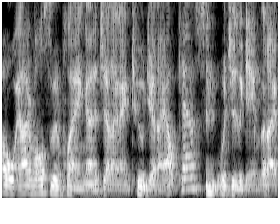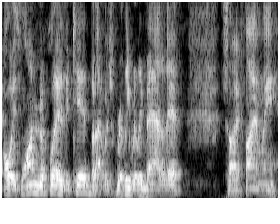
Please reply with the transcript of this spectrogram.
Oh, and I've also been playing uh, Jedi Knight 2 Jedi Outcast, Mm. which is a game that I always wanted to play as a kid, but I was really, really bad at it. So I finally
